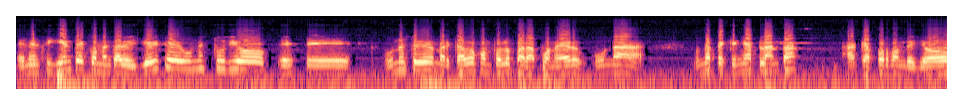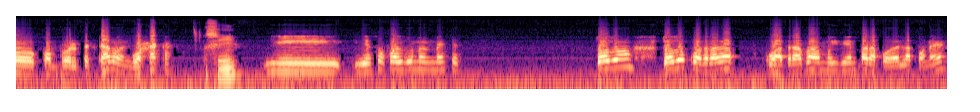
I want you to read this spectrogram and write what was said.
en el siguiente comentario, yo hice un estudio, este, un estudio de mercado, Juan Pablo, para poner una, una pequeña planta acá por donde yo compro el pescado, en Oaxaca. Sí. Y, y eso fue algunos meses. Todo, todo cuadrada, cuadraba muy bien para poderla poner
